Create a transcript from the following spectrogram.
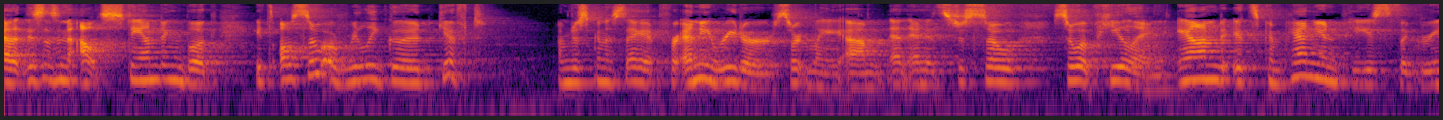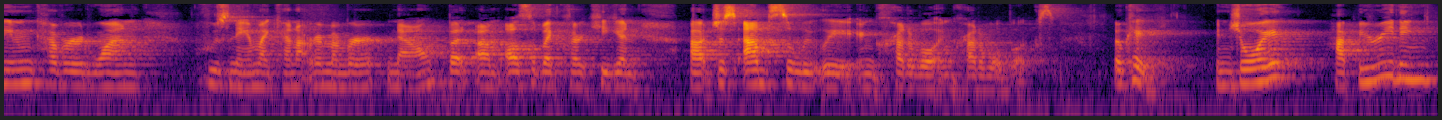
Uh, this is an outstanding book. It's also a really good gift. I'm just going to say it for any reader, certainly, um, and and it's just so so appealing. And its companion piece, the green covered one, whose name I cannot remember now, but um, also by Claire Keegan, uh, just absolutely incredible, incredible books. Okay, enjoy. Happy reading.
